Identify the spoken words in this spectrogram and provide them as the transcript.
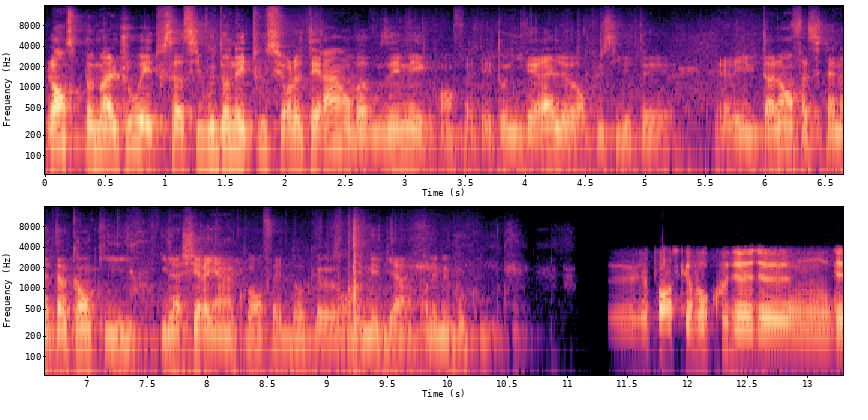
Lance peut mal jouer, tout ça. Si vous donnez tout sur le terrain, on va vous aimer, quoi, en fait. Et Tony Vérel, en plus, il était, il avait du talent. Enfin, c'était un attaquant qui, il lâchait rien, quoi, en fait. Donc, on aimait bien, on l'aimait beaucoup je pense que beaucoup de,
